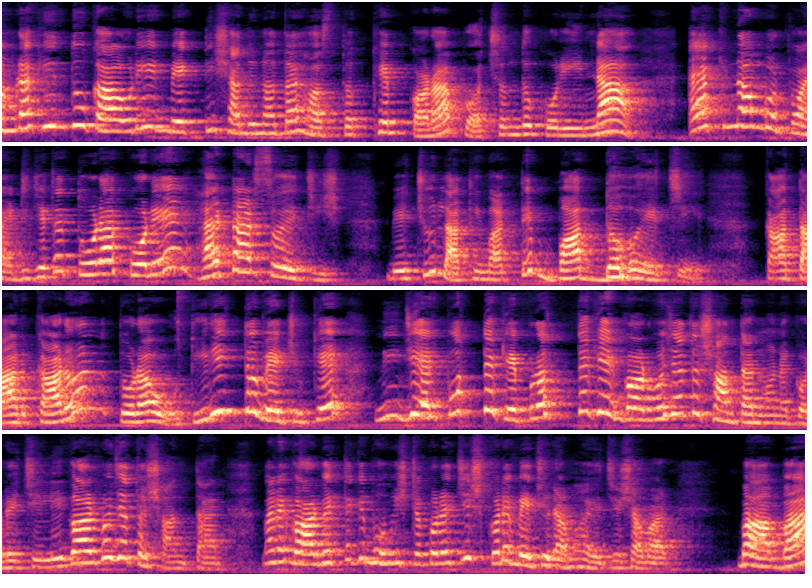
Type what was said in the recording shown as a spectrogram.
আমরা কিন্তু কাউরির ব্যক্তি স্বাধীনতায় হস্তক্ষেপ করা পছন্দ করি না। এক নম্বর পয়েন্ট যেটা তোরা করে হ্যাটার্স হয়েছিস, বেচু লাথি মারতে বাধ্য হয়েছে। তার কারণ তোরা অতিরিক্ত বেচুকে নিজের প্রত্যেকে প্রত্যেকে গর্ভজাত সন্তান মনে করেছিলি, গর্ভজাত সন্তান। মানে গর্ভের থেকে ভূমিষ্ঠ করেছিস, করে বেচুরাম হয়েছে সবার। বাবা,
